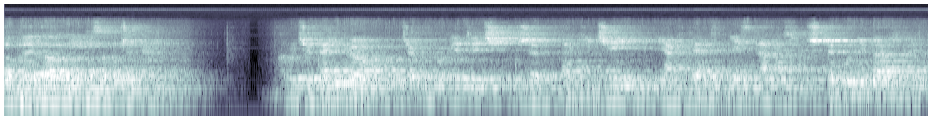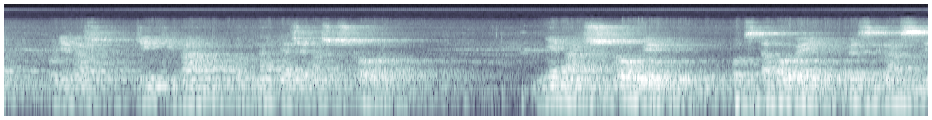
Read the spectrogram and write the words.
dobrego i do zobaczenia. Króciuteńko chciałbym powiedzieć, że taki dzień jak ten jest dla nas szczególnie ważny, ponieważ dzięki Wam odnawia się nasza szkoła. Nie ma szkoły podstawowej bez klasy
